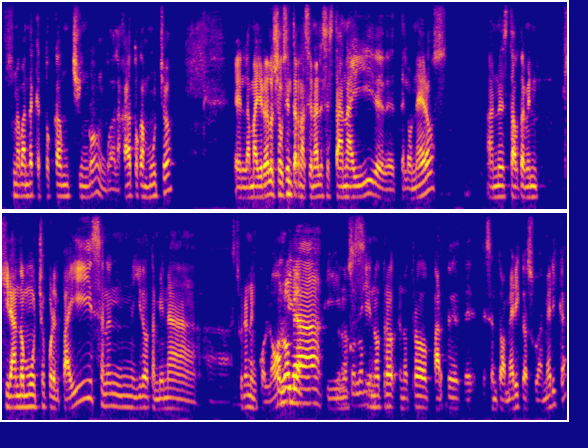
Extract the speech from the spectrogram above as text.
Es una banda que toca un chingo, en Guadalajara toca mucho. En la mayoría de los shows internacionales están ahí de, teloneros. Han estado también girando mucho por el país, han ido también a, estuvieron en Colombia, y no sé si en otro, en otra parte de, Centroamérica o Sudamérica.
